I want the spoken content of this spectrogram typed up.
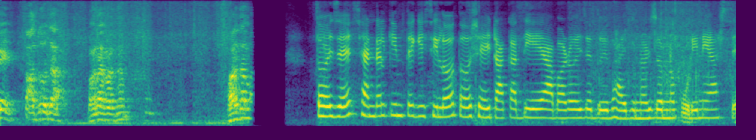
এই পা যা তো ওই যে স্যান্ডেল কিনতে গেছিল তো সেই টাকা দিয়ে আবার ওই যে দুই ভাই বোনের জন্য পুরি নিয়ে আসছে।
